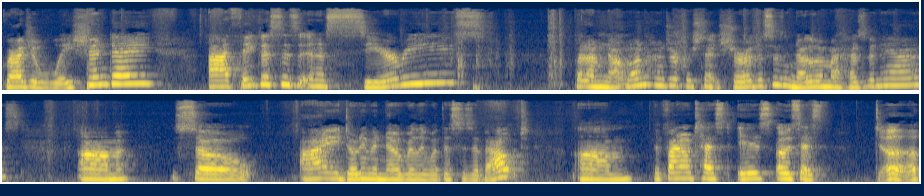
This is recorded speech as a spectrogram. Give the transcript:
Graduation Day. I think this is in a series, but I'm not 100% sure. This is another one my husband has. Um, so I don't even know really what this is about. Um, the final test is, oh, it says, duh,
